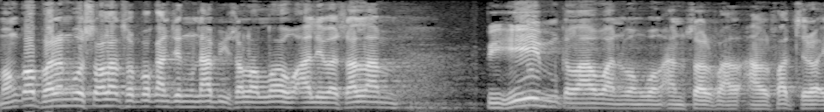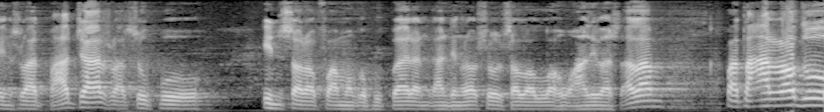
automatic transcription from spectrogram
mongko bareng wis salat sapa kanjeng nabi sallallahu alaihi wasallam bihim kelawan wong-wong ansor al fajr ing salat fajar salat subuh insarafa mongko bubaran kanjeng rasul sallallahu alaihi wasallam fata'arradu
